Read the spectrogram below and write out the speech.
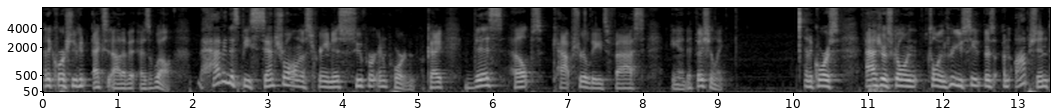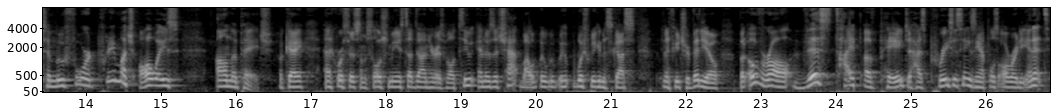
And of course, you can exit out of it as well. Having this be central on the screen is super important, okay? This helps capture leads fast and efficiently. And of course, as you're scrolling, scrolling through, you see there's an option to move forward pretty much always on the page. Okay, and of course there's some social media stuff down here as well too, and there's a chat bot which we can discuss in a future video. But overall, this type of page has pre-existing examples already in it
